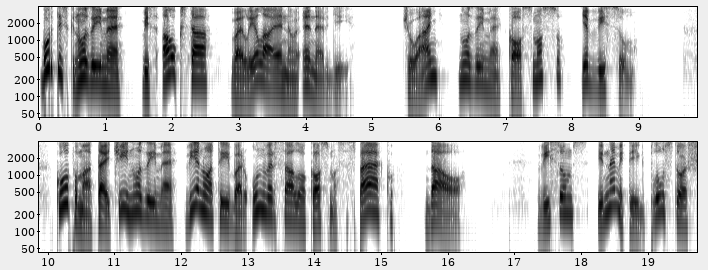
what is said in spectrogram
burtiski nozīmē visaugstā vai lielā enerģija. Čuaņ nozīmē kosmosu jeb visumu. Kopumā tai čī nozīmē vienotību ar universālo kosmosa spēku, Dao. Visums ir nemitīgi plūstošs,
